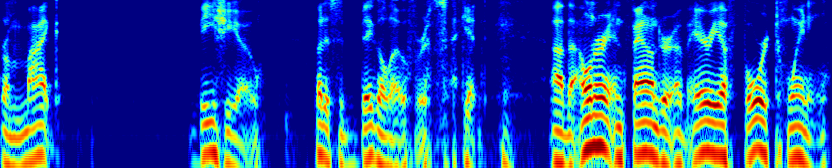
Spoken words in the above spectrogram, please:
from Mike Biggio. Thought it's Bigelow for a second. Uh, the owner and founder of Area 420,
